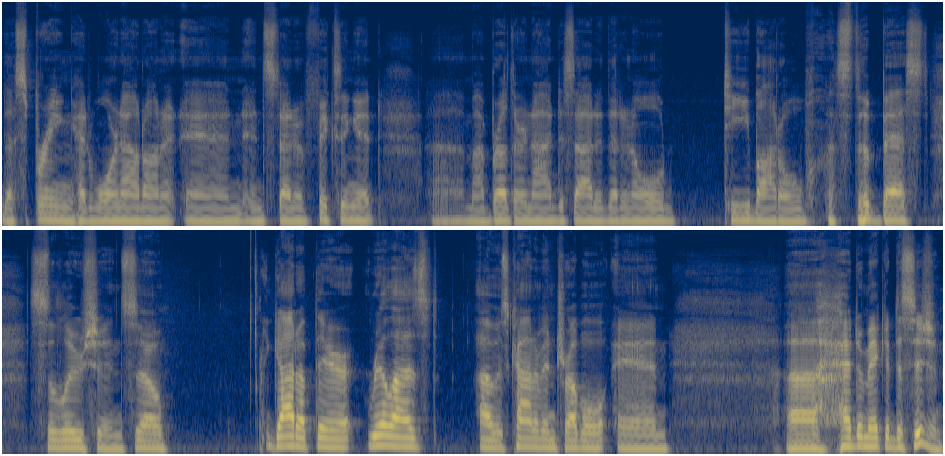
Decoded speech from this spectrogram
the spring had worn out on it, and instead of fixing it, uh, my brother and I decided that an old tea bottle was the best solution. So got up there, realized I was kind of in trouble, and uh, had to make a decision.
